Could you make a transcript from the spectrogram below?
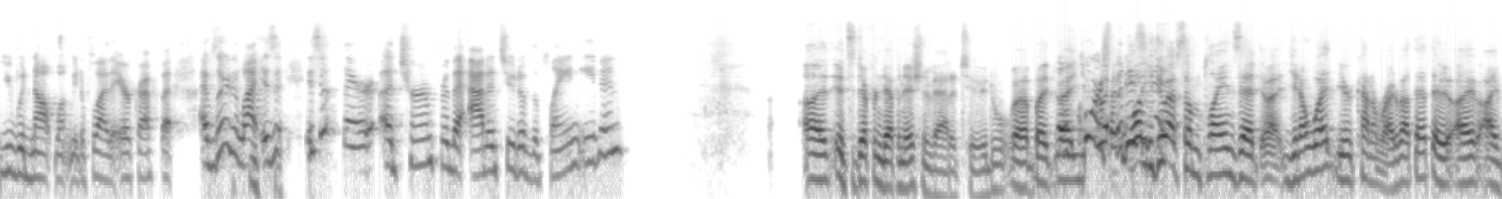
you would not want me to fly the aircraft but i've learned a lot is it isn't there a term for the attitude of the plane even uh, it's a different definition of attitude, uh, but well, of course, you, but well, you do have some planes that uh, you know what you're kind of right about that. That I, I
